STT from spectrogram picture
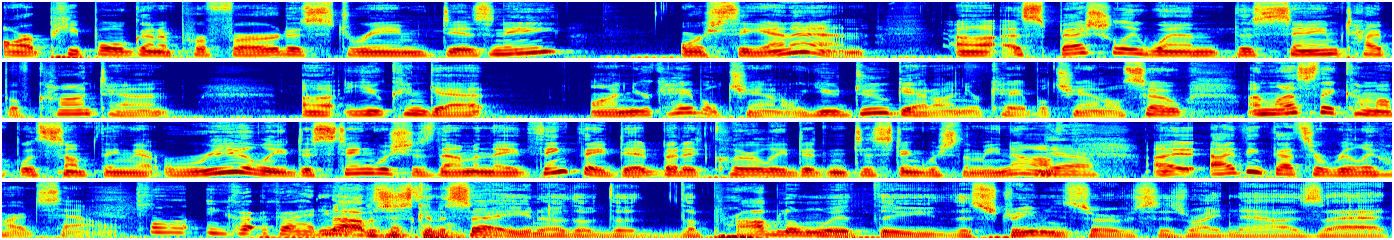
are people going to prefer to stream Disney or CNN? Uh, especially when the same type of content uh, you can get on your cable channel. You do get on your cable channel. So unless they come up with something that really distinguishes them, and they think they did, but it clearly didn't distinguish them enough, Yeah. I, I think that's a really hard sell. well go, go ahead No, I was just going to say, you know, the, the the problem with the the streaming services right now is that,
